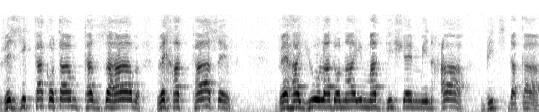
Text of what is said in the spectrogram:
וזיקק אותם כזהב וככסף, והיו לאדוני מגישי מנחה בצדקה.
